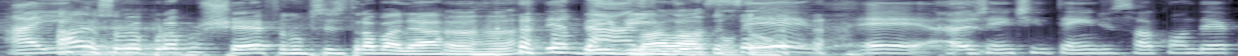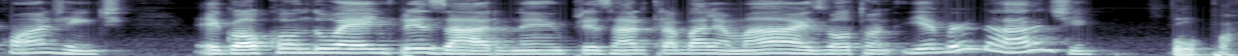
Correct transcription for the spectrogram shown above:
Aí, Ah, eu sou meu próprio chefe, eu não preciso trabalhar. Aham. detalhe, lá, você, é, a gente entende só quando é com a gente. É igual quando é empresário, né? O empresário trabalha mais, o autônomo. E é verdade. Opa.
